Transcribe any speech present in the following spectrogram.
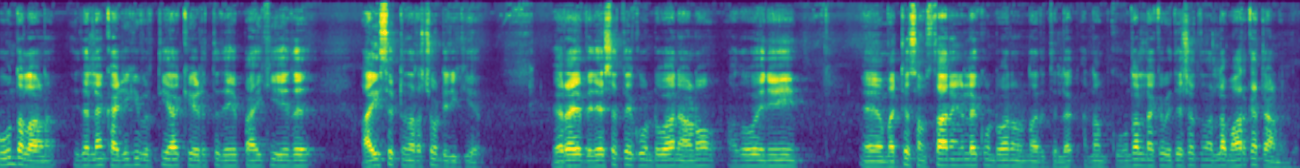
കൂന്തളാണ്. ഇതെല്ലാം കഴുകി വൃത്തിയാക്കി എടുത്ത് പാക്ക് ചെയ്ത് ഐസ് ഇട്ട് നിറച്ചുകൊണ്ടിരിക്കുക വേറെ വിദേശത്തേക്ക് കൊണ്ടുപോകാനാണോ അതോ ഇനി മറ്റ് സംസ്ഥാനങ്ങളിലേക്ക് കൊണ്ടുപോകാനോ ഒന്നും അറിയത്തില്ല. കാരണം കൂന്തലിനൊക്കെ വിദേശത്ത് നല്ല മാർക്കറ്റാണല്ലോ.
